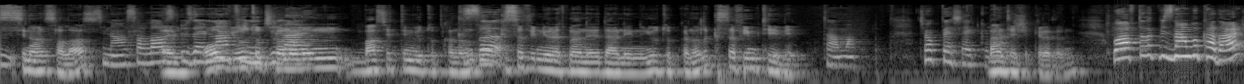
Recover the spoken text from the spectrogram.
Sinan Salaz. Sinan Salaz Ee, üzerinden o YouTube filmciler. kanalının bahsettiğim YouTube kanalı Kısa- da Kısa Film Yönetmenleri Derneği'nin YouTube kanalı Kısa Film TV. Tamam. Çok teşekkürler. Ben teşekkür ederim. Bu haftalık bizden bu kadar.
